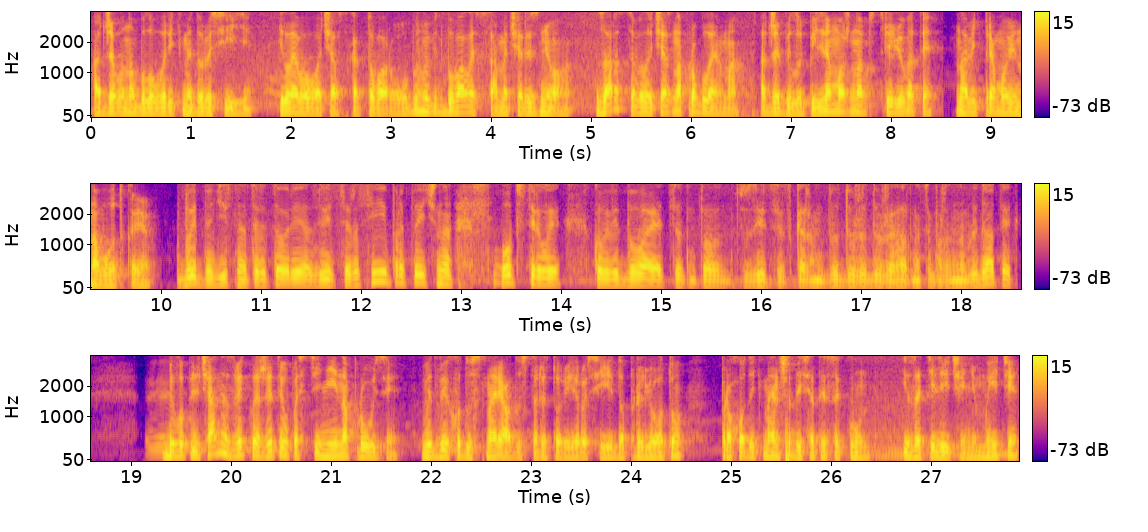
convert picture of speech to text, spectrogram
адже воно було ворітьми до Росії, і левова частка товарообігу відбувалась саме через нього. Зараз це величезна проблема, адже Білопілля можна обстрілювати навіть прямою наводкою. Видно дійсно територія звідси Росії практично. Обстріли, коли відбуваються, то звідси, скажімо, дуже дуже гарно це можна наблюдати. Білопільчани звикли жити в постійній напрузі. Від виходу снаряду з території Росії до прильоту проходить менше 10 секунд, і за ті лічені миті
